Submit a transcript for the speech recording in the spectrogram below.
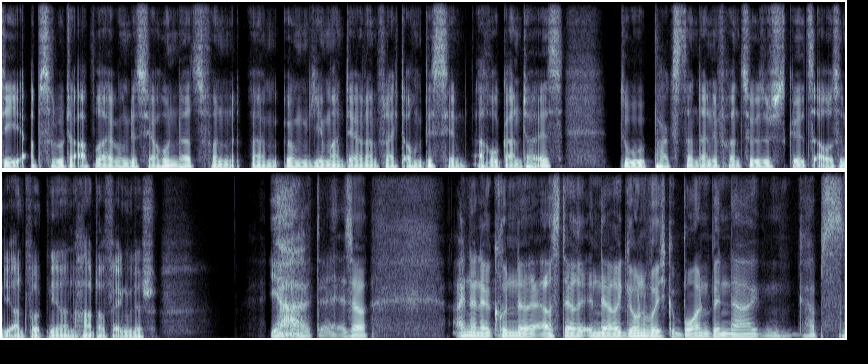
die absolute Abreibung des Jahrhunderts von ähm, irgendjemand, der dann vielleicht auch ein bisschen arroganter ist. Du packst dann deine Französisch-Skills aus und die antworten dir dann hart auf Englisch. Ja, also einer der Gründe aus der in der Region, wo ich geboren bin, da gab es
